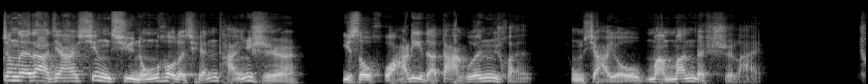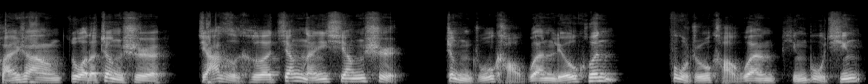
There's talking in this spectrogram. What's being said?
正在大家兴趣浓厚的闲谈时，一艘华丽的大官船从下游慢慢的驶来，船上坐的正是甲子科江南乡试正主考官刘坤，副主考官平步青。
